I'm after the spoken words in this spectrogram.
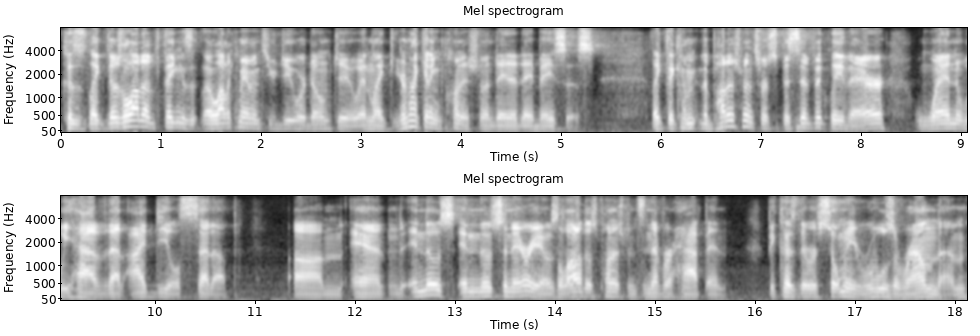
because like there's a lot of things, a lot of commandments you do or don't do, and like you're not getting punished on a day to day basis. Like the com- the punishments are specifically there when we have that ideal setup. Um, and in those in those scenarios, a lot of those punishments never happen because there were so many rules around them.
